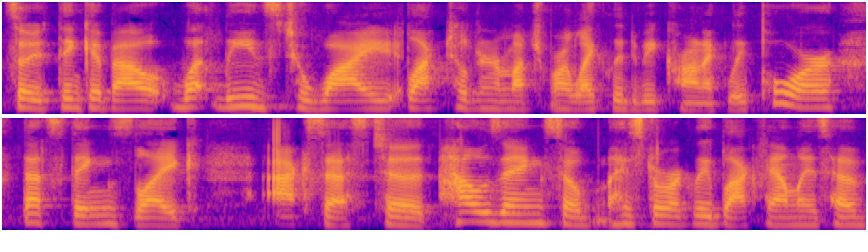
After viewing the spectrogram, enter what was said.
So think about what leads to why black children are much more likely to be chronically poor. That's things like access to housing. So historically, black families have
